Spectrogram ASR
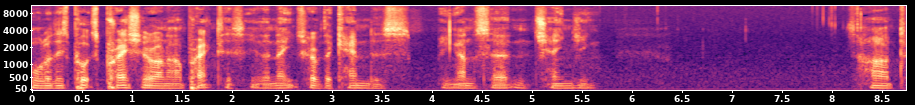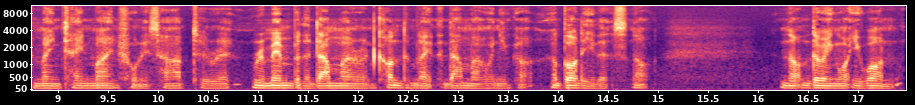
All of this puts pressure on our practice, in the nature of the khandhas, being uncertain, changing. It's hard to maintain mindfulness, hard to re- remember the Dhamma and contemplate the Dhamma when you've got a body that's not not doing what you want.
